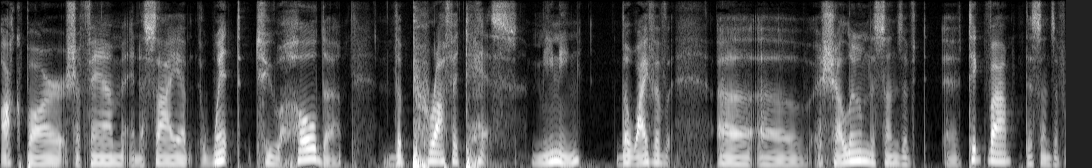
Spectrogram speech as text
Achbor, Shaphan, and Asaiah went to Huldah the prophetess, meaning the wife of uh, of Shallum, the sons of uh, Tikvah, the sons of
